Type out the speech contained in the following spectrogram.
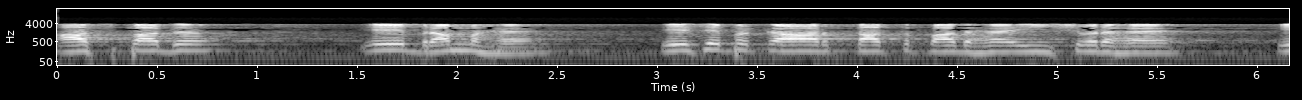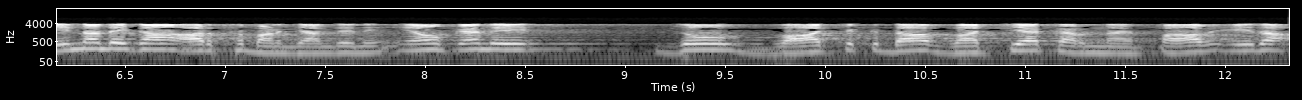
ਆਸਪਦ ਇਹ ਬ੍ਰਹਮ ਹੈ, ਇਸੇ ਪ੍ਰਕਾਰ ਤਤ ਪਦ ਹੈ, ਈਸ਼ਵਰ ਹੈ। ਇਹਨਾਂ ਦੇ ਗਾਂ ਅਰਥ ਬਣ ਜਾਂਦੇ ਨੇ। ਇਉਂ ਕਹਿੰਦੇ, ਜੋ ਵਾਚਕ ਦਾ ਵਾਚਿਆ ਕਰਨਾ ਹੈ, ਭਾਵ ਇਹਦਾ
